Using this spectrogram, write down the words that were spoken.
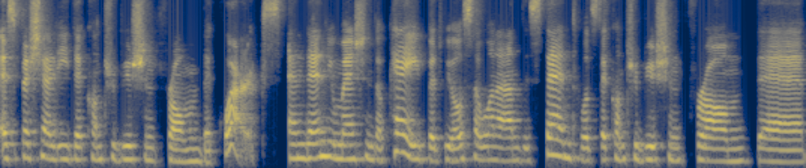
especially the contribution from the quarks. And then you mentioned, okay, but we also want to understand what's the contribution from the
